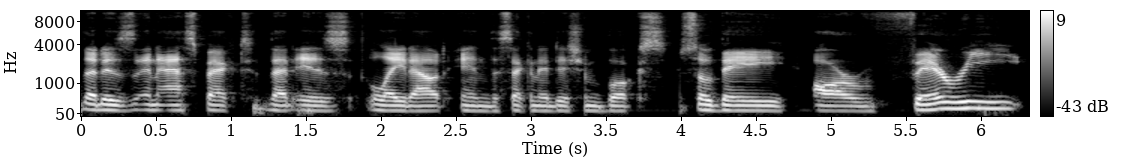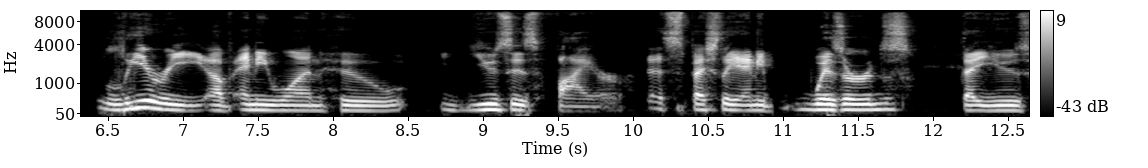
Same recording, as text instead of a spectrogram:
That is an aspect that is laid out in the second edition books. So they are very leery of anyone who uses fire, especially any wizards that use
